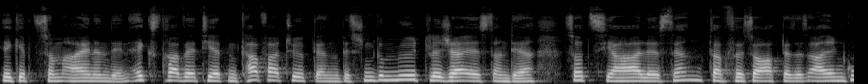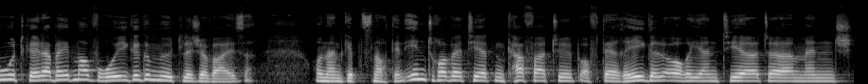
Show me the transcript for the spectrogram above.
Hier gibt es zum einen den extravertierten Kapha-Typ, der ein bisschen gemütlicher ist und der sozial ist, der dafür sorgt, dass es allen gut geht, aber eben auf ruhige, gemütliche Weise. Und dann gibt es noch den introvertierten Kapha-Typ, oft der regelorientierte Mensch,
